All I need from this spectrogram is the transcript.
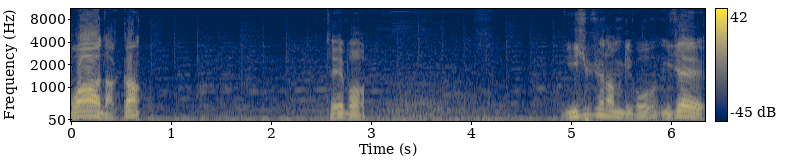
와 낙강. 대박. 20초 남기고 이제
